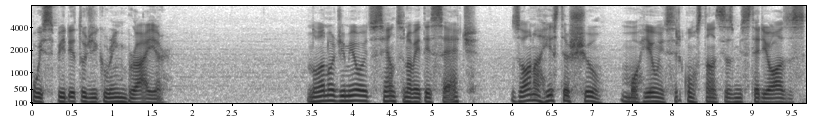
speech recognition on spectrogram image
O espírito de Greenbrier. No ano de 1897, Zona Histershoe morreu em circunstâncias misteriosas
